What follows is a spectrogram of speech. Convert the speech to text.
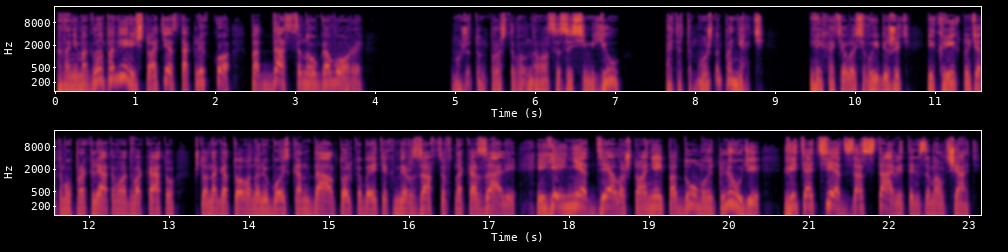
Она не могла поверить, что отец так легко поддастся на уговоры. Может, он просто волновался за семью? Это-то можно понять. Ей хотелось выбежать и крикнуть этому проклятому адвокату, что она готова на любой скандал, только бы этих мерзавцев наказали, и ей нет дела, что о ней подумают люди, ведь отец заставит их замолчать.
